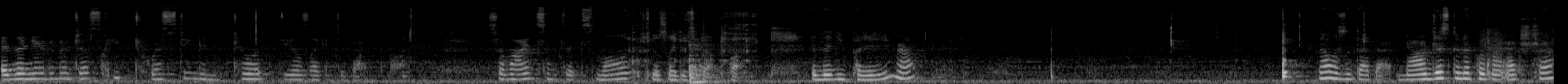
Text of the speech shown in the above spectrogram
And then you're gonna just keep twisting until it feels like it's about to pop. So mine, since it's small, it feels like it's about to pop. And then you put it in your mouth. That wasn't that bad. Now I'm just gonna put my extra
